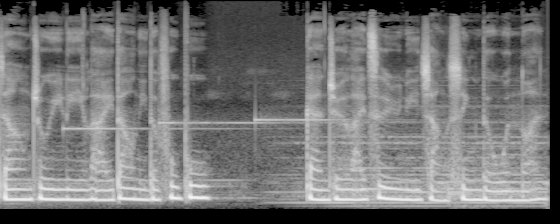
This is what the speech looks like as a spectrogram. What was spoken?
将注意力来到你的腹部，感觉来自于你掌心的温暖。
